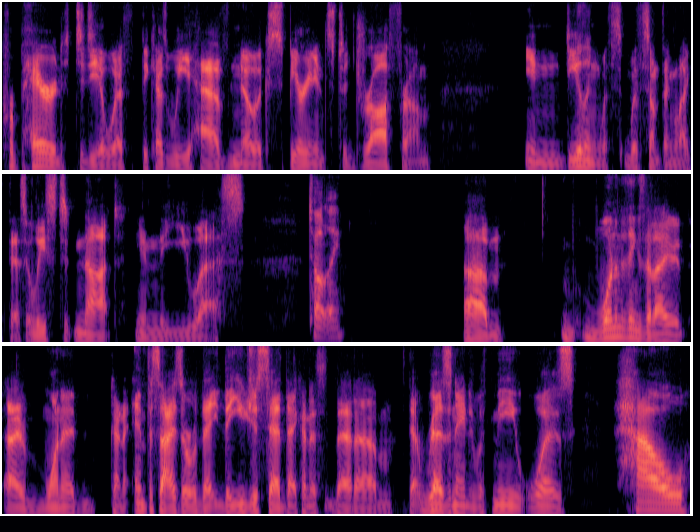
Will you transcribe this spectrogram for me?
prepared to deal with because we have no experience to draw from in dealing with with something like this, at least not in the US. Totally. Um one of the things that I, I want to kind of emphasize or that, that you just said that kind of that um that resonated with me was how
